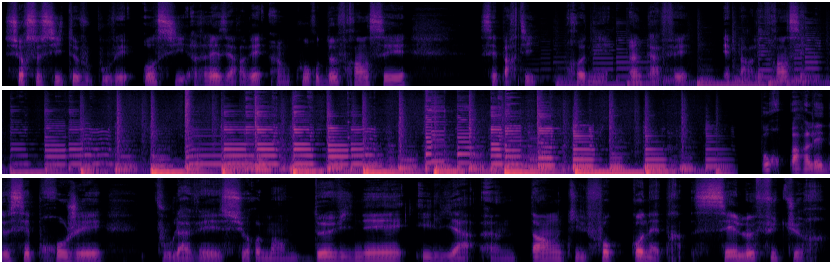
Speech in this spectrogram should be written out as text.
Sur ce site, vous pouvez aussi réserver un cours de français. C'est parti, prenez un café et parlez français. Pour parler de ces projets, vous l'avez sûrement deviné, il y a un temps qu'il faut connaître, c'est le futur.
